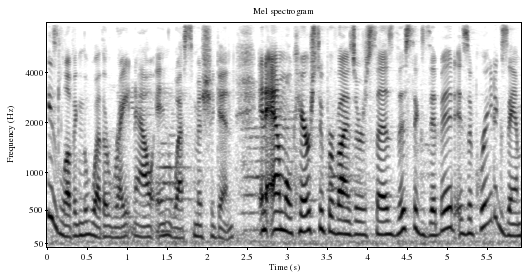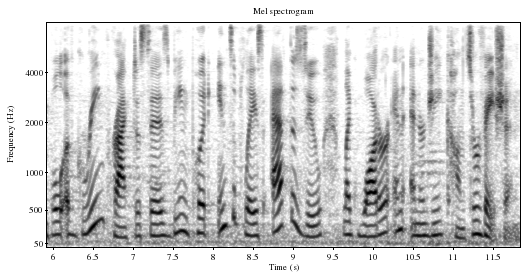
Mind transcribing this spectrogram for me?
he's loving the weather weather right now in West Michigan. An animal care supervisor says this exhibit is a great example of green practices being put into place at the zoo like water and energy conservation.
